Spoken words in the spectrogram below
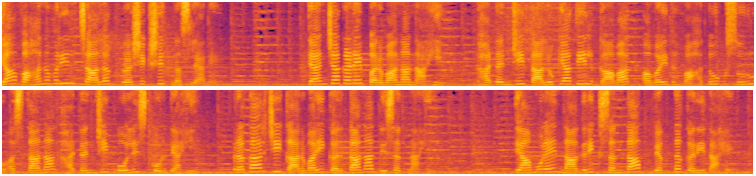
या वाहनावरील चालक प्रशिक्षित नसल्याने त्यांच्याकडे परवाना नाही. घाटंजी तालुक्यातील गावात अवैध वाहतूक सुरू असताना घाटंजी पोलीस कोणत्याही प्रकारची कारवाई करताना दिसत नाही. त्यामुळे नागरिक संताप व्यक्त करीत आहे.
